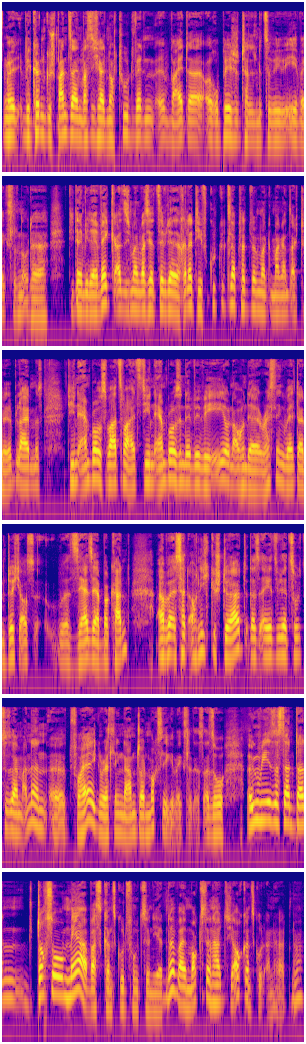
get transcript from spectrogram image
Wir können gespannt sein, was sich halt noch tut, wenn äh, weiter europäische Talente zur WWE wechseln oder die dann wieder weg. Also ich meine, was jetzt wieder relativ gut geklappt hat, wenn wir mal ganz aktuell bleiben, ist, Dean Ambrose war zwar als Dean Ambrose in der WWE und auch in der Wrestling-Welt dann durchaus sehr, sehr bekannt, aber es hat auch nicht gestört, dass er jetzt wieder zurück zu seinem anderen äh, vorherigen Wrestling-Namen John Moxley gewechselt ist. Also irgendwie ist es dann, dann doch so mehr, was ganz gut funktioniert, ne? weil Mox dann halt sich auch ganz gut anhört. Ne?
